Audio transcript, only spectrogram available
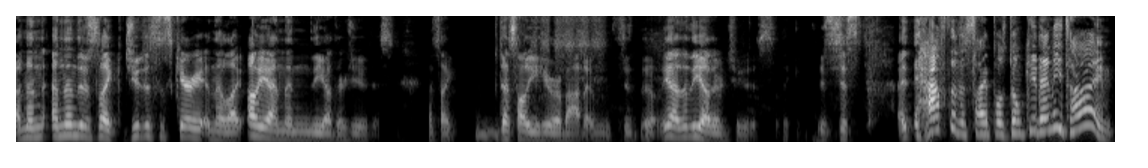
and then and then there's like Judas Iscariot, and they're like, oh yeah, and then the other Judas. It's like that's all you hear about him. Just, yeah, the other Judas. Like, it's just half the disciples don't get any time.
